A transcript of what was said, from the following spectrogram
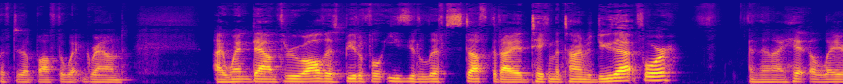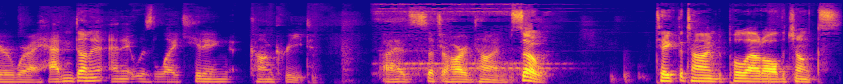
lift it up off the wet ground, I went down through all this beautiful, easy to lift stuff that I had taken the time to do that for. And then I hit a layer where I hadn't done it, and it was like hitting concrete. I had such a hard time. So, Take the time to pull out all the chunks,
